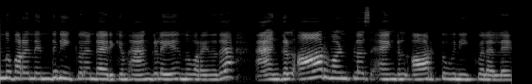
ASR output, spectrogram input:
എന്ന് പറയുന്നത് എന്തിന് ഈക്വലന്റ് ആയിരിക്കും? ആംഗിൾ എ എന്ന് പറയുന്നത് angle R one plus angle R ടുവിന് ഈക്വൽ അല്ലേ?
